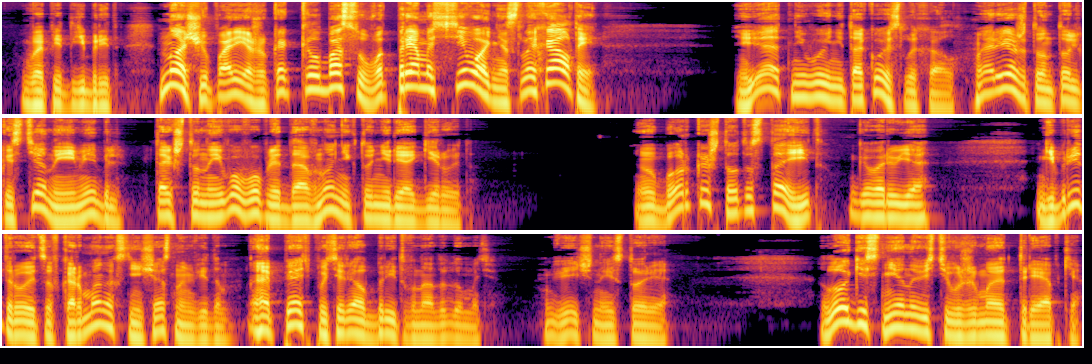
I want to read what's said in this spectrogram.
— вопит гибрид. «Ночью порежу, как колбасу, вот прямо сегодня, слыхал ты?» Я от него и не такой слыхал, а режет он только стены и мебель, так что на его вопли давно никто не реагирует. «Уборка что-то стоит», — говорю я. Гибрид роется в карманах с несчастным видом. Опять потерял бритву, надо думать. Вечная история. Логи с ненавистью выжимают тряпки.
